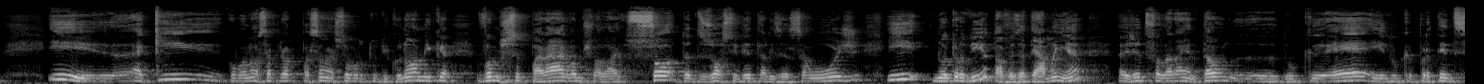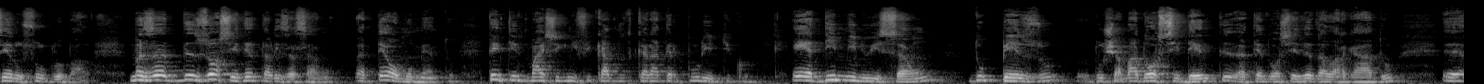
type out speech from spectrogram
e eh, aqui, como a nossa preocupação é sobretudo económica, vamos separar, vamos falar só da desocidentalização hoje e no outro dia, talvez até amanhã, a gente falará então eh, do que é e do que pretende ser o Sul Global. Mas a desocidentalização, até ao momento, tem tido mais significado de caráter político. É a diminuição do peso do chamado Ocidente, até do Ocidente alargado,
